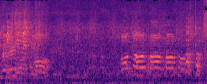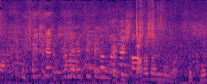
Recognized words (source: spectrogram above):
햇빛 때문에 조금 더. 더, 더, 더, 더, 더. 햇빛이 따라다니는 거 같고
